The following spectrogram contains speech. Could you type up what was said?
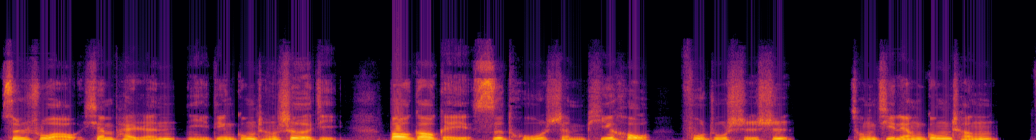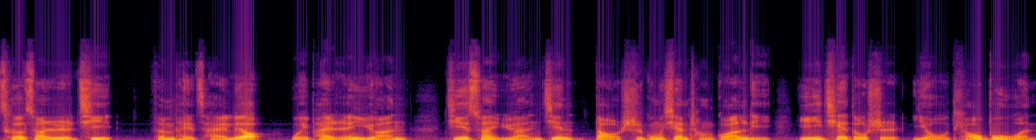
孙叔敖先派人拟定工程设计，报告给司徒审批后付诸实施。从计量工程、测算日期、分配材料、委派人员、计算远近到施工现场管理，一切都是有条不紊。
